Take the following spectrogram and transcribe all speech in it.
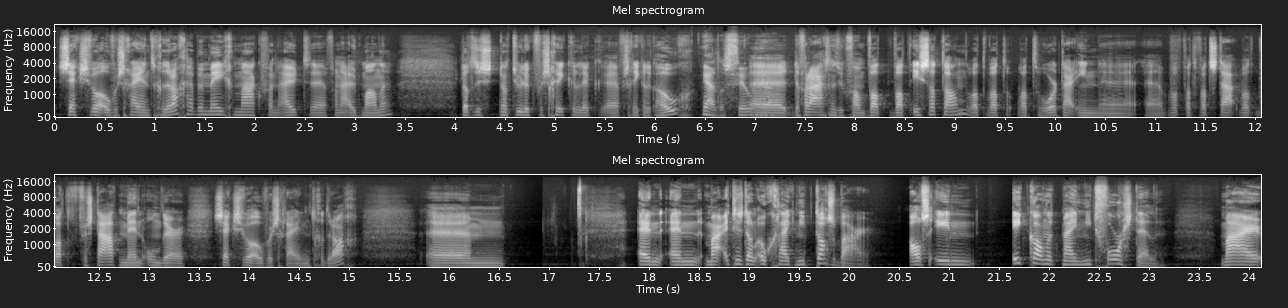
seksueel overschrijdend gedrag hebben meegemaakt vanuit, vanuit mannen. Dat is natuurlijk verschrikkelijk, eh, verschrikkelijk hoog. ja, dat is veel. Eh, ja. De vraag is natuurlijk van wat, wat is dat dan? Wat, wat, wat hoort daarin? eh, eh, wat, wat, wat, staat, wat, wat verstaat men onder seksueel overschrijdend gedrag? Ehm, en, en, maar het is dan ook gelijk niet tastbaar. Als in, ik kan het mij niet voorstellen. Maar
